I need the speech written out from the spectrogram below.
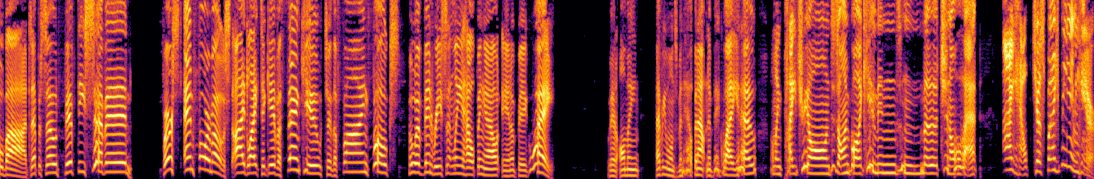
Robots, episode 57. First and foremost, I'd like to give a thank you to the fine folks who have been recently helping out in a big way. Well, I mean, everyone's been helping out in a big way, you know? I mean, Patreon, designed by humans, and merch and all that. I help just by being here.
